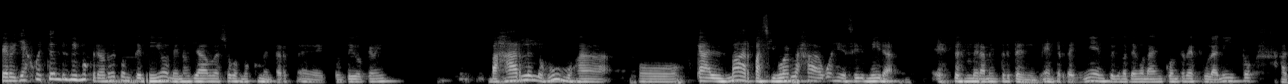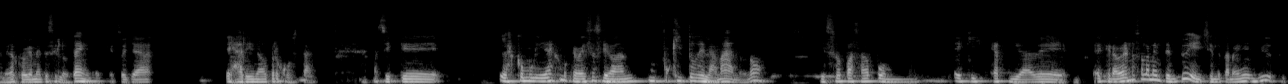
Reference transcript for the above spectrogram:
Pero ya es cuestión del mismo creador de contenido, al menos ya eso vamos a comentar eh, contigo, Kevin, bajarle los humos a, o calmar, pasiguar las aguas y decir, mira, esto es meramente entretenimiento, yo no tengo nada en contra de fulanito, al menos que obviamente sí lo tengo, que eso ya es harina a otro costal. Así que las comunidades como que a veces se van un poquito de la mano, ¿no? Eso pasa por X cantidad de creadores, no solamente en Twitch, sino también en YouTube.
